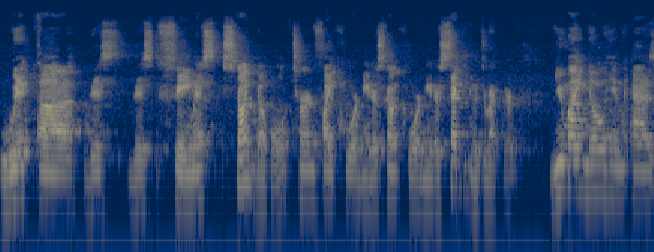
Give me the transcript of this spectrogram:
with uh, this this famous stunt double turned fight coordinator, stunt coordinator, second unit director. You might know him as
